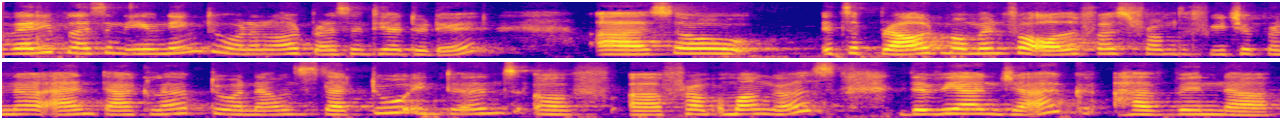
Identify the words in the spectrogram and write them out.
very pleasant evening to one and all present here today. Uh, so it's a proud moment for all of us from the Futurepreneur and TAC Lab to announce that two interns of uh, from among us, Divya and Jack, have been uh,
